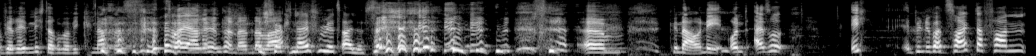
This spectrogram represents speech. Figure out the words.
wir reden nicht darüber, wie knapp es zwei Jahre hintereinander war. Ich verkneife mir jetzt alles. ähm, genau, nee. Und also ich bin überzeugt davon,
